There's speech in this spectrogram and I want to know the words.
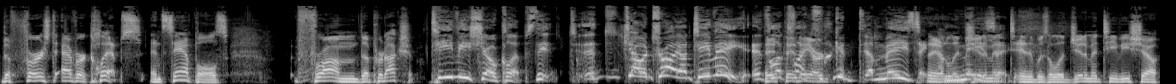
the first ever clips and samples from the production. TV show clips. The, uh, Joe and Troy on TV. It They- looks they- like they are- amazing. They're amazing. legitimate. It was a legitimate TV show,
